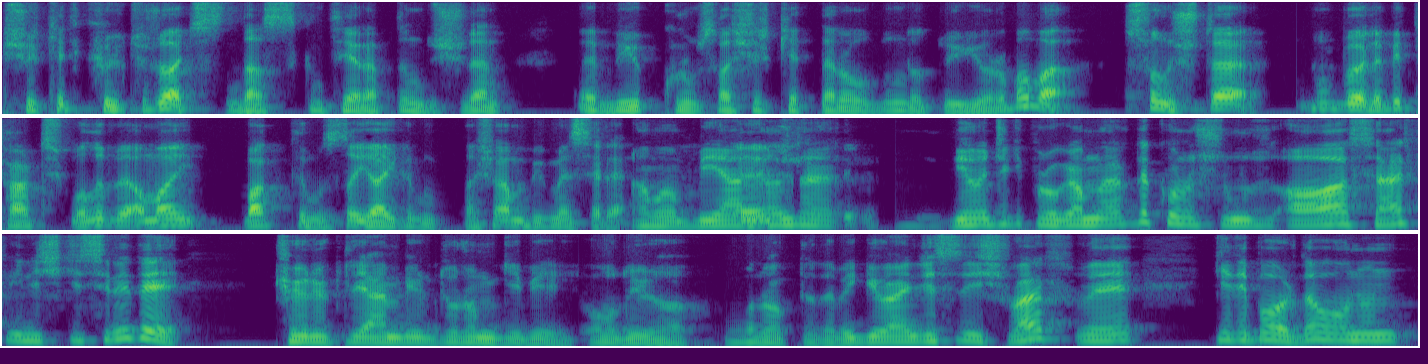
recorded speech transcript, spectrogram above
şirket kültürü açısından sıkıntı yarattığını düşünen e, büyük kurumsal şirketler olduğunu da duyuyorum ama sonuçta bu böyle bir tartışmalı ve ama baktığımızda yaygınlaşan bir mesele. Ama bir yandan Ee, da bir önceki programlarda konuştuğumuz ağa serf ilişkisini de körükleyen bir durum gibi oluyor bu noktada. Bir güvencesiz iş var ve gidip orada onun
